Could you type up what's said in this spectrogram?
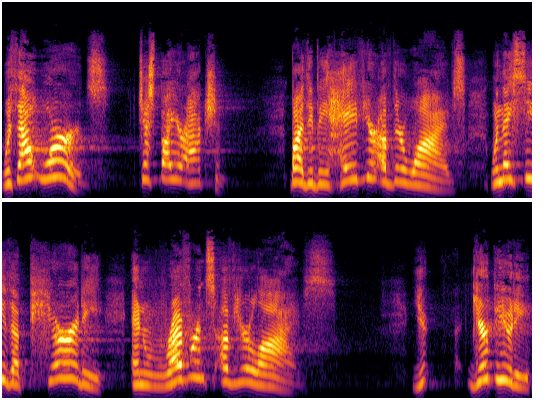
without words, just by your action, by the behavior of their wives, when they see the purity and reverence of your lives your beauty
